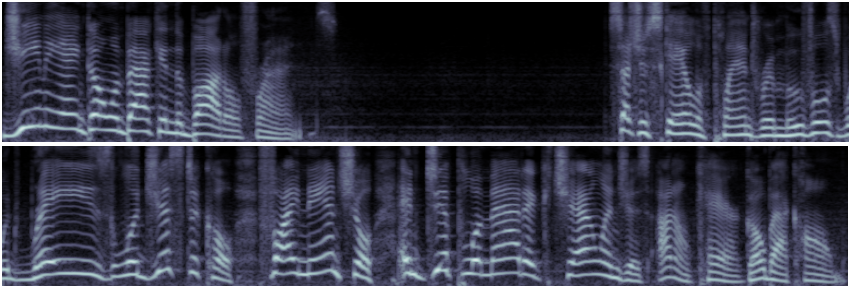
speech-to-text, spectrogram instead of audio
Genie ain't going back in the bottle, friends. Such a scale of planned removals would raise logistical, financial, and diplomatic challenges. I don't care. Go back home.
